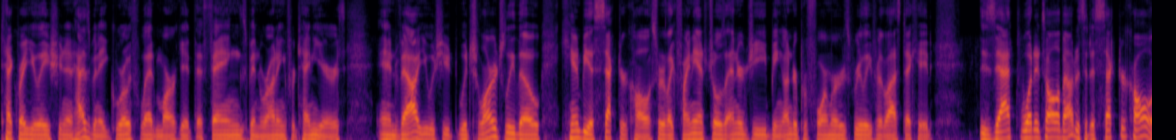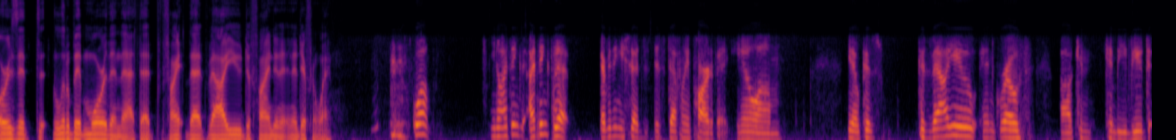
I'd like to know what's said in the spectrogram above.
tech regulation. It has been a growth led market. that FANG's been running for 10 years. And value, which you, which largely, though, can be a sector call, sort of like financials, energy being underperformers really for the last decade. Is that what it's all about? Is it a sector call or is it a little bit more than that, that, fi- that value defined in a, in a different way? well, you know, I think I think that everything you said is definitely part of it. You know, um, you know, because because value and growth uh, can can be viewed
